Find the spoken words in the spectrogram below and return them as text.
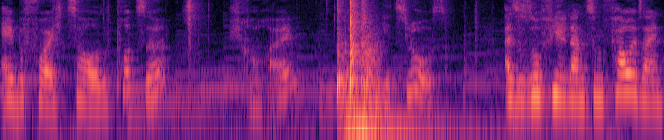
ey, bevor ich zu Hause putze, ich rauche ein dann geht's los. Also so viel dann zum Faulsein.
